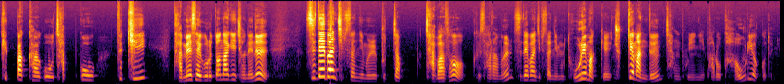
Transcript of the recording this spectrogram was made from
핍박하고 잡고 특히 담에색으로 떠나기 전에는 스데반 집사님을 붙잡 잡아서 그 사람을 스데반 집사님을 돌에 맞게 죽게 만든 장본인이 바로 바울이었거든요.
